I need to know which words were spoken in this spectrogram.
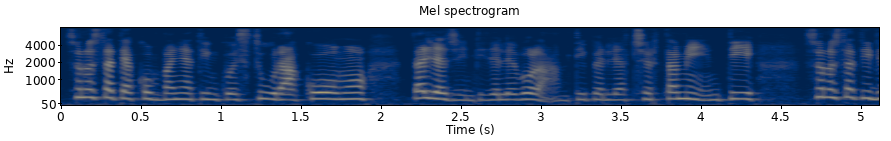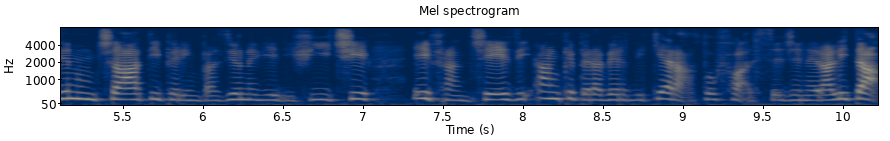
sono stati accompagnati in questura a Como dagli agenti delle volanti per gli accertamenti. Sono stati denunciati per invasione di edifici e i francesi anche per aver dichiarato false generalità.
